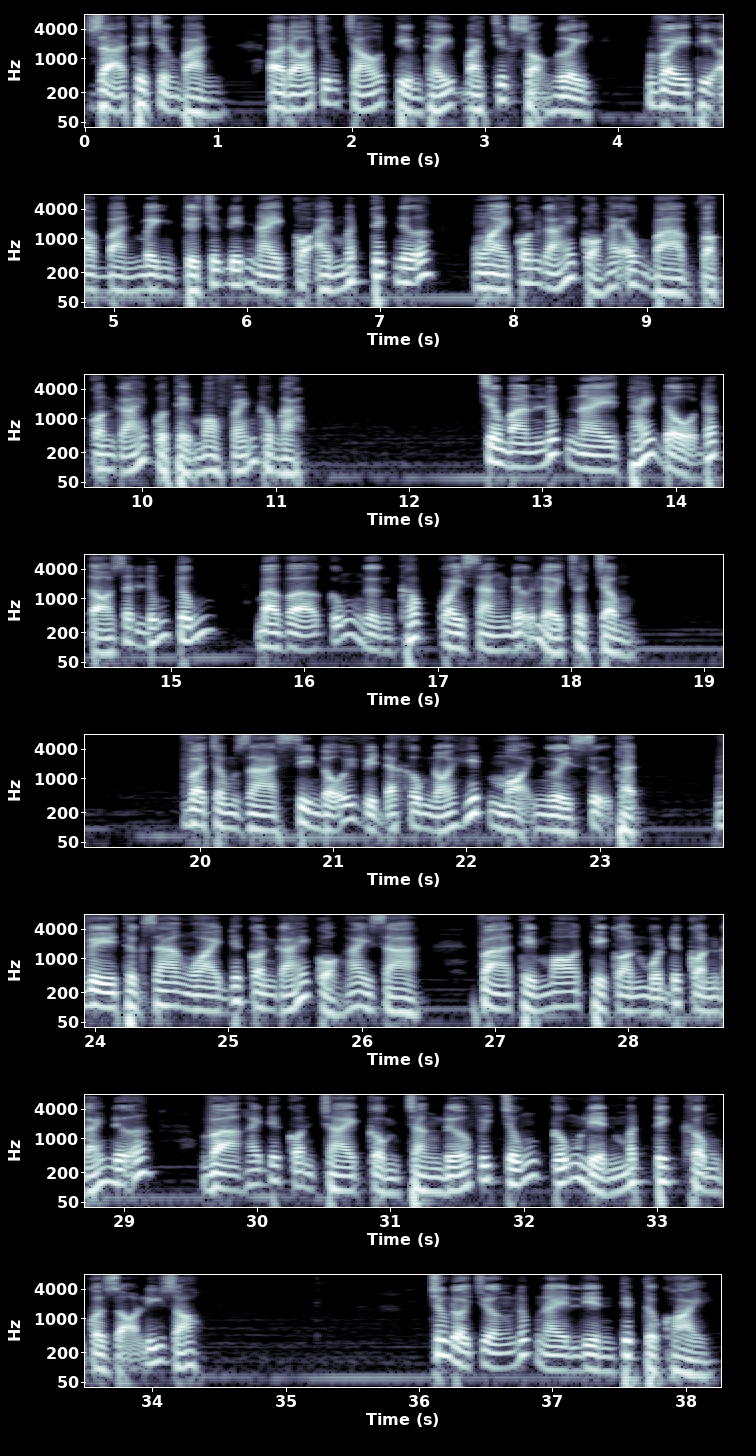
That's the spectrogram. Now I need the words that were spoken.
Dạ thưa trường bàn, ở đó chúng cháu tìm thấy ba chiếc sọ người. Vậy thì ở bàn mình từ trước đến nay có ai mất tích nữa, ngoài con gái của hai ông bà và con gái của thầy Mo Phén không à? Trường bàn lúc này thái độ đã tỏ ra lúng túng, bà vợ cũng ngừng khóc quay sang đỡ lời cho chồng. Vợ chồng già xin lỗi vì đã không nói hết mọi người sự thật. Vì thực ra ngoài đứa con gái của hai già và thầy Mo thì còn một đứa con gái nữa và hai đứa con trai cùng trang lứa với chúng cũng liền mất tích không có rõ lý do. Trung đội trưởng lúc này liền tiếp tục hỏi.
